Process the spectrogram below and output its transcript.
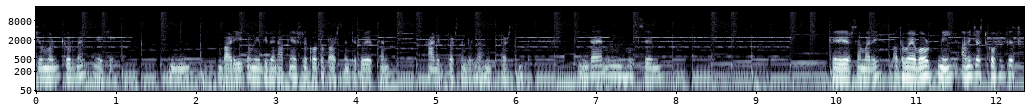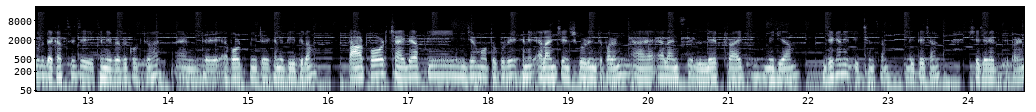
জুম আউট করবেন, এই যে বাড়িয়ে কমিয়ে দিবেন। আপনি আসলে কত পার্সেন্টে রয়েছেন? হান্ড্রেড পার্সেন্ট হলে হান্ড্রেড পার্সেন্ট দেন হচ্ছে ক্যারিয়ার সামারি অথবা অ্যাবাউট মি আমি জাস্ট কপি পেস্ট করে দেখাচ্ছি যে এখানে এভাবে করতে হয় অ্যান্ড অ্যাবাউট মিটা এখানে দিয়ে দিলাম। তারপর চাইলে আপনি নিজের মতো করে এখানে অ্যালাইন চেঞ্জ করে নিতে পারেন অ্যালাইন্স লেফট রাইট মিডিয়াম যেখানে দিচ্ছেন চান দিতে চান সেই জায়গায় দিতে পারেন।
